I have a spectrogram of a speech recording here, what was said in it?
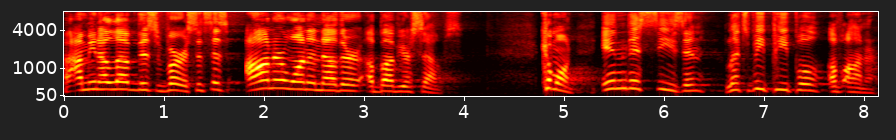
I mean, I love this verse. It says, Honor one another above yourselves. Come on, in this season, let's be people of honor.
